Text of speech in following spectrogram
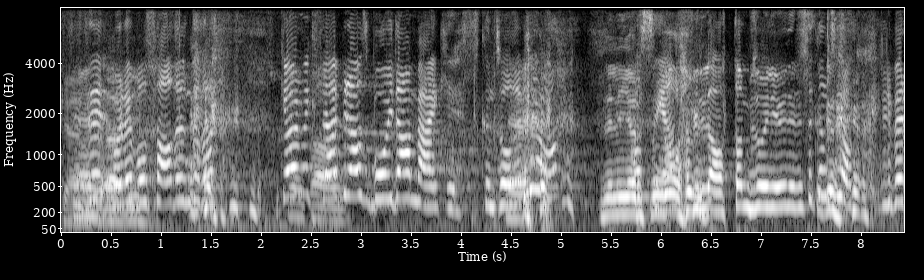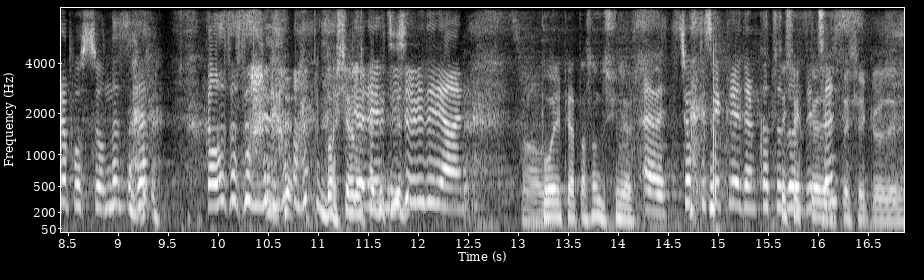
sizi voleybol sahalarında da görmek ister. Biraz boydan belki sıkıntı olabilir ama Olsun yarısında ya. olabilir. Fil alttan biz oynayabiliriz. sıkıntı yok. Libero pozisyonunda size Galatasaray'da görev düşebilir yani. Bu olimpiyattan sonra düşünüyoruz. Evet çok teşekkür ederim katıldığınız Teşekkür için. ederiz. Teşekkür ederiz.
